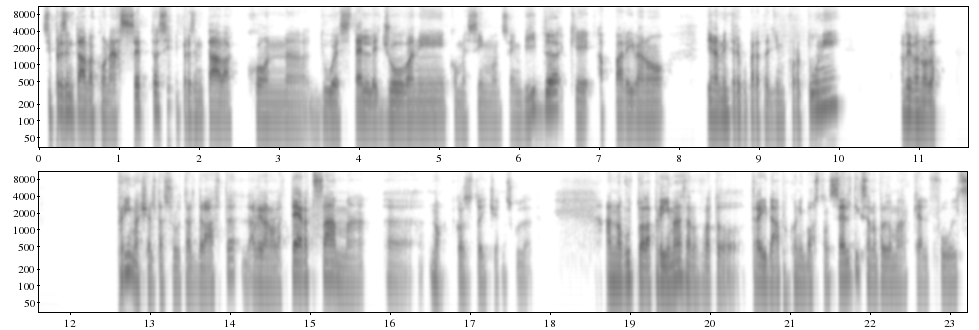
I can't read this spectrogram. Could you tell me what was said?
si presentava con asset, si presentava con due stelle giovani come Simmons e Embiid che apparivano pienamente recuperate dagli infortuni, avevano la prima scelta assoluta al draft, avevano la terza, ma uh, no, cosa sto dicendo? Scusate. Hanno avuto la prima, hanno fatto trade up con i Boston Celtics, hanno preso Markel Fultz,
